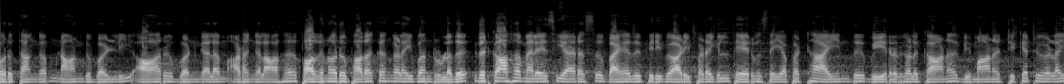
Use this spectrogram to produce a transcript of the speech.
ஒரு தங்கம் நான்கு வெள்ளி ஆறு வெண்கலம் அடங்கலாக பதினோரு பதக்கங்களை வென்றுள்ளது. இதற்காக மலேசிய அரசு வயது பிரிவு அடிப்படையில் தேர்வு செய்யப்பட்ட ஐந்து வீரர்களுக்கான விமான டிக்கெட்டுகளை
